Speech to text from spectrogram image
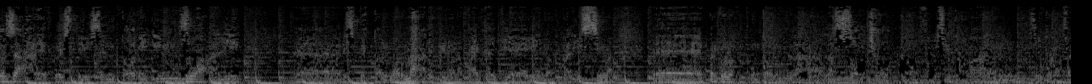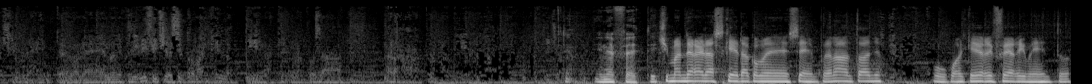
osare questi sentori inusuali eh, rispetto al normale quindi una pipe IPA normalissima eh, per quello che appunto la, l'associo si trova, si trova facilmente non è, non è così difficile si trova anche in lattina che è una cosa rara per la. In effetti. Ci manderai la scheda come sempre, no Antonio? O qualche riferimento.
